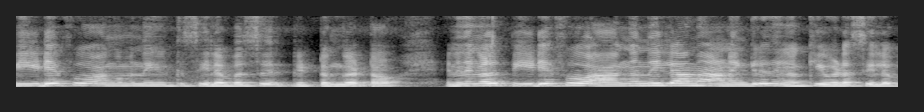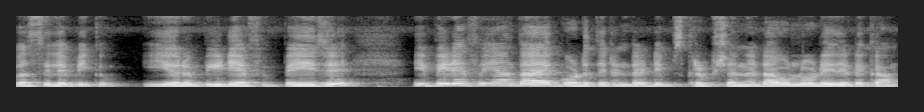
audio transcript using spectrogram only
പി ഡി എഫ് വാങ്ങുമ്പോൾ നിങ്ങൾക്ക് സിലബസ് കിട്ടും കേട്ടോ. ഇനി നിങ്ങൾ പി ഡി എഫ് വാങ്ങുന്നില്ല എന്നാണെങ്കിൽ നിങ്ങൾക്ക് ഇവിടെ സിലബസ് ലഭിക്കും. ഈ ഒരു പി ഡി എഫ് പേജ് ഈ പി ഡി എഫ് ഞാൻ താഴെ കൊടുത്തിട്ടുണ്ട്. ഡിസ്ക്രിപ്ഷനിൽ ഡൗൺലോഡ് ചെയ്തെടുക്കാം.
